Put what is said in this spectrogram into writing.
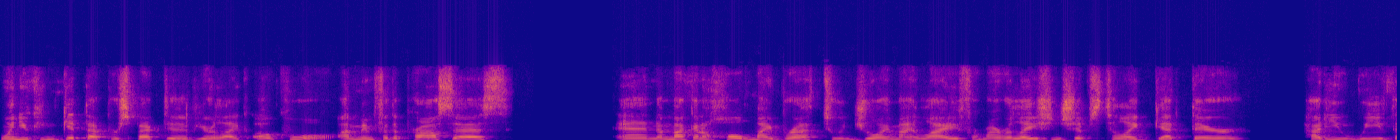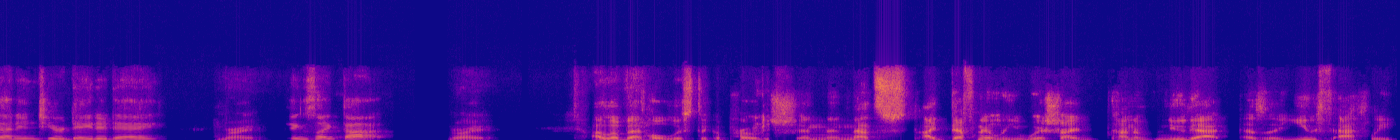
when you can get that perspective you're like oh cool i'm in for the process and i'm not going to hold my breath to enjoy my life or my relationships till i get there. How do you weave that into your day to day right. Things like that. Right. I love that holistic approach. And then that's, I definitely wish I kind of knew that as a youth athlete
